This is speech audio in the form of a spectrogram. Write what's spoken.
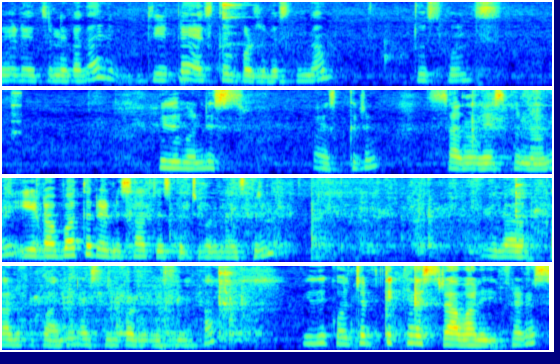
వేడి అవుతున్నాయి కదా దీంట్లో ఐస్ క్రీమ్ పౌడర్ వేసుకుందాం. Two spoons. ఇదిగోండి ఐస్ క్రీమ్ సగం వేసుకున్నాను. ఈ డబ్బాతో రెండు సార్లు చేసుకోవచ్చు మనం ఐస్ క్రీమ్. ఇలా కలుపుకోవాలి ఐస్ క్రీమ్ పౌడర్ వేసినాక. ఇది కొంచెం థిక్నెస్ రావాలి ఫ్రెండ్స్.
